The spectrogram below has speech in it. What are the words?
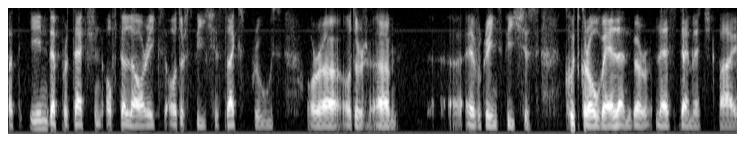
but in the protection of the larix other species like spruce or other um, evergreen species could grow well and were less damaged by,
